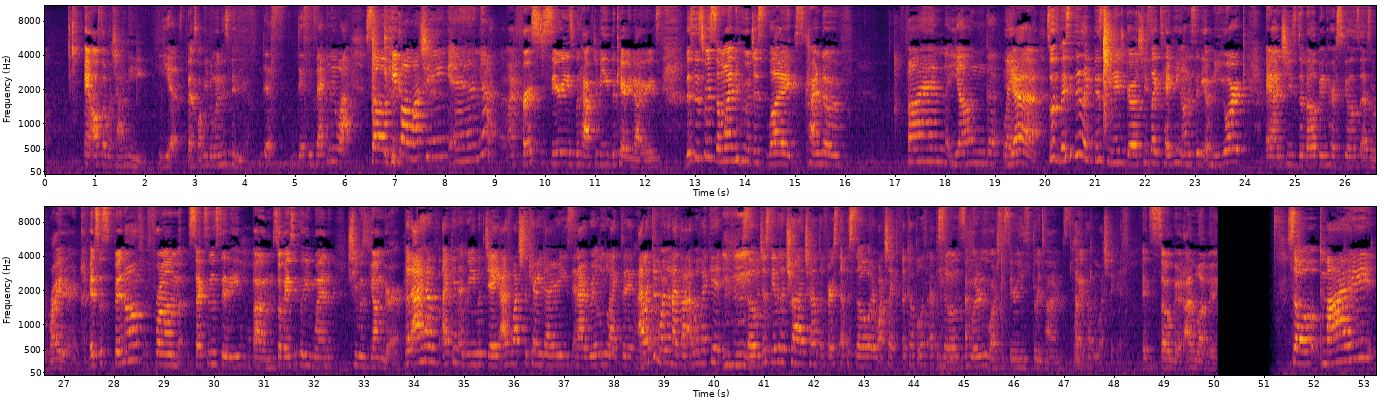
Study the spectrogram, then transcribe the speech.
And also what y'all need. Yes. That's why we're doing this video. That's that's exactly why. So keep on watching and yeah. My first series would have to be The Carrie Diaries. This is for someone who just likes kind of Fun, young, like yeah. So it's basically like this teenage girl. She's like taking on the city of New York and she's developing her skills as a writer. It's a spin-off from Sex in the City. Um, so basically when she was younger. But I have, I can agree with Jai. I've watched the Carrie Diaries and I really liked it. I liked it more than I thought I would like it. Mhm. So just give it a try. Try out the first episode or watch like a couple of episodes. I've literally watched the series three times. I would probably watch it again. it's so good. I love it. So my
